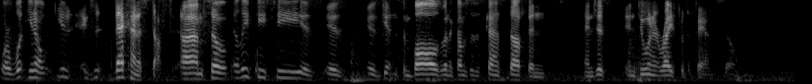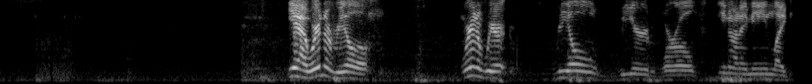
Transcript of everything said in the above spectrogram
or what you know, you ex- that kind of stuff. Um, so at least DC is is is getting some balls when it comes to this kind of stuff, and and just and doing it right for the fans. So Yeah, we're in a real, we're in a weird, real weird world. You know what I mean? Like,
